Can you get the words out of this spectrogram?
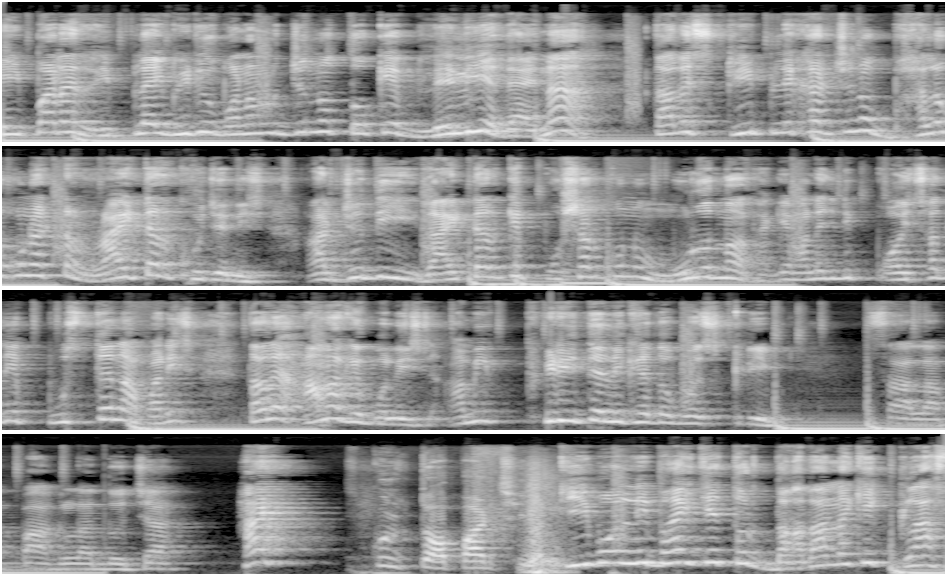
এই পাড়ার রিপ্লাই ভিডিও বানানোর জন্য তোকে লেলিয়ে দেয় না তাহলে স্ক্রিপ্ট লেখার জন্য ভালো কোনো একটা রাইটার খুঁজে নিস। আর যদি রাইটারকে পোষার কোনো মূলত না থাকে মানে যদি পয়সা দিয়ে পুষতে না পারিস তাহলে আমাকে বলিস আমি ফ্রিতে লিখে দেবো স্ক্রিপ্ট সালা পাগলা দোচা। হ্যাঁ স্কুল টপার ছিল। কি বললি ভাই যে তোর দাদা নাকি ক্লাস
